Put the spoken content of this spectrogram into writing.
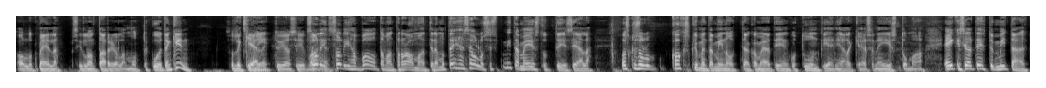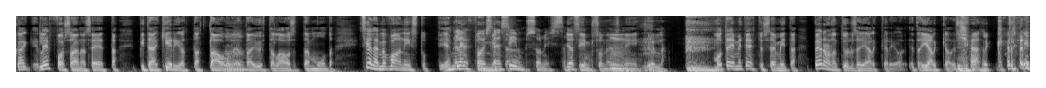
ollut meillä silloin tarjolla, mutta kuitenkin. Se oli kielletty jo siinä Se oli, se oli ihan valtavan traumaattinen, mutta eihän se ollut siis, mitä me istuttiin siellä. Olisiko se ollut 20 minuuttia, kun me jäätiin niin tuntien jälkeen sinne istumaan. Eikä siellä tehty mitään. Kaikki, leffoissa aina se, että pitää kirjoittaa taululle mm. jotain yhtä lausetta tai muuta. Siellä me vaan istuttiin. Eihän me Leffoissa ja. Simpsonissa. Ja Simpsoneissa, mm. niin kyllä. Mutta ei me tehty se mitä. Perhonan tylsä jälkkäri oli. että Jälkkä oli. Jälkkäri.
